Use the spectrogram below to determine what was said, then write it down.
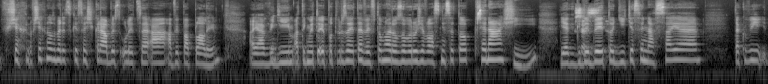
všechno, všechno jsme vždycky seškrábli z ulice a, a vypaplali. A já vidím, a teď mi to i potvrzujete vy v tomhle rozhovoru, že vlastně se to přenáší, jak Přesně. kdyby to dítě si nasaje takový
